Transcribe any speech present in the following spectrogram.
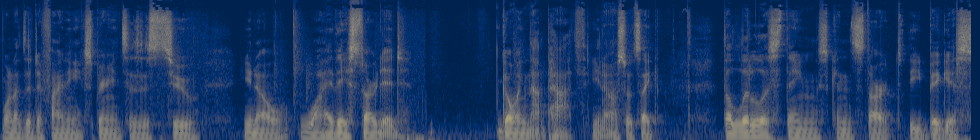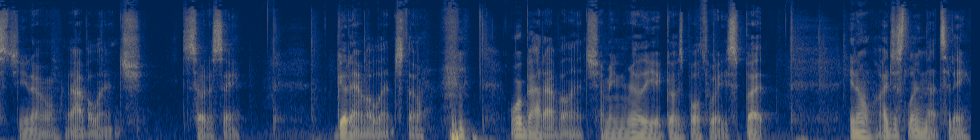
one of the defining experiences as to, you know, why they started going that path, you know. So it's like the littlest things can start the biggest, you know, avalanche, so to say. Good avalanche, though. or bad avalanche. I mean, really, it goes both ways. But, you know, I just learned that today,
